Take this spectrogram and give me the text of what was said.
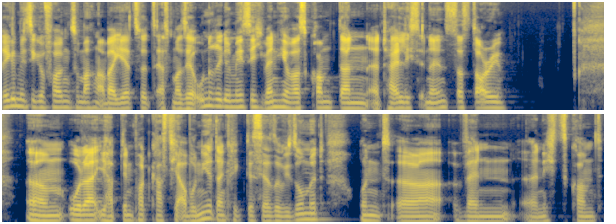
regelmäßige Folgen zu machen, aber jetzt wird es erstmal sehr unregelmäßig. Wenn hier was kommt, dann äh, teile ich es in der Insta-Story. Ähm, oder ihr habt den Podcast hier abonniert, dann kriegt ihr es ja sowieso mit. Und äh, wenn äh, nichts kommt,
